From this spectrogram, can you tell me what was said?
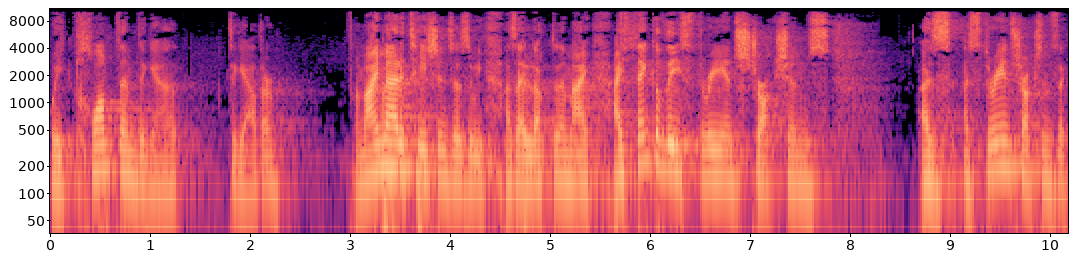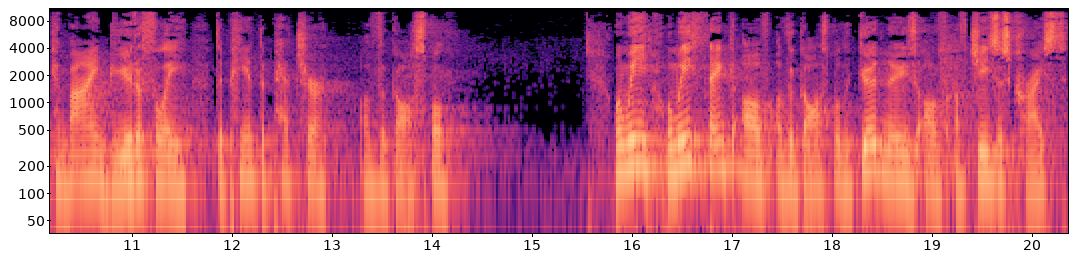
we clump them together, together, and my meditations as, we, as I look at them, I, I think of these three instructions as, as three instructions that combine beautifully to paint the picture of the gospel. When we, when we think of, of the gospel, the good news of, of Jesus Christ,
